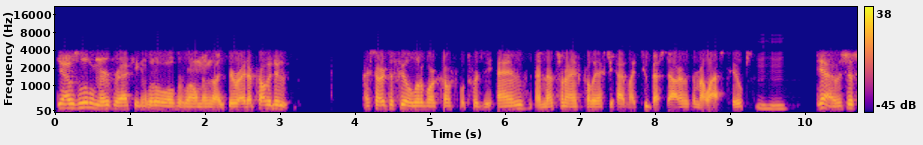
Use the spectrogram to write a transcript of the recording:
yeah, it was a little nerve wracking, a little overwhelming. Like you're right, I probably didn't. I started to feel a little more comfortable towards the end, and that's when I probably actually had my two best outings in my last two. Mm-hmm. Yeah, it was just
